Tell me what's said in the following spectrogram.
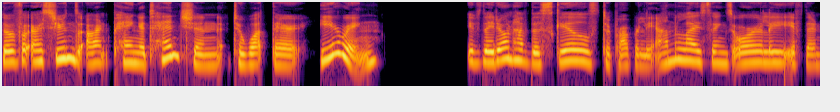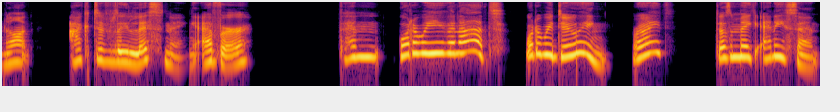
So if our students aren't paying attention to what they're hearing, if they don't have the skills to properly analyze things aurally, if they're not actively listening ever, then what are we even at? What are we doing, right? Doesn't make any sense.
